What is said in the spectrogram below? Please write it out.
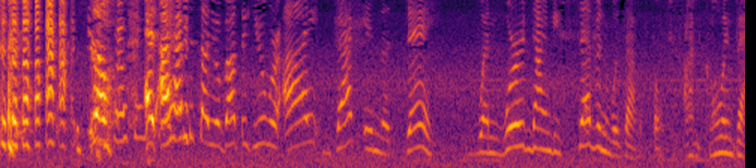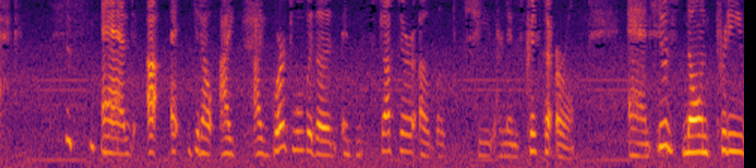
So, and I have to tell you about the humor. I, back in the day when Word 97 was out, folks, I'm going back. and, uh, uh, you know, I, I worked with an instructor, uh, uh, she, her name is Krista Earl. And she was known pretty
